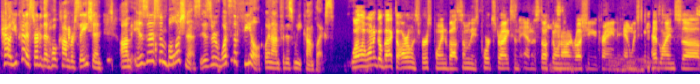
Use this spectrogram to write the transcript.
Kyle, you kind of started that whole conversation. Um, is there some bullishness? Is there what's the feel going on for this wheat complex? Well, I want to go back to Arlan's first point about some of these port strikes and, and the stuff going on in Russia, Ukraine, and we've seen headlines uh,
